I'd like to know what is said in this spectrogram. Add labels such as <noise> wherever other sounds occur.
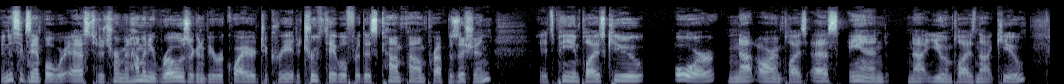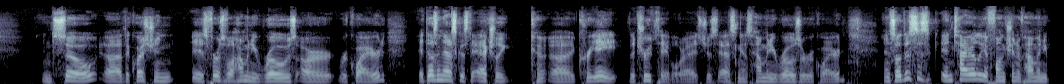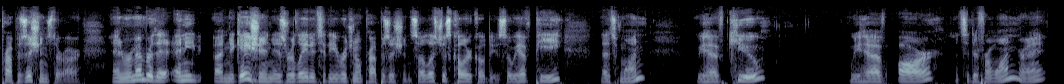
In this example, we're asked to determine how many rows are going to be required to create a truth table for this compound proposition. It's P implies Q, or not R implies S, and not U implies not Q. And so uh, the question is, first of all, how many rows are required? It doesn't ask us to actually uh, create the truth table, right? It's just asking us how many rows are required. And so this is entirely a function of how many propositions there are. And remember that any uh, negation is related to the original proposition. So let's just color code these. So we have P, that's one. We have Q. We have R, that's a different one, right?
